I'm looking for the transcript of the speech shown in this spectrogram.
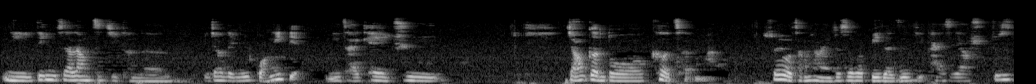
你一定是要让自己可能比较领域广一点，你才可以去教更多课程嘛。所以我常常也就是会逼着自己开始要，就是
